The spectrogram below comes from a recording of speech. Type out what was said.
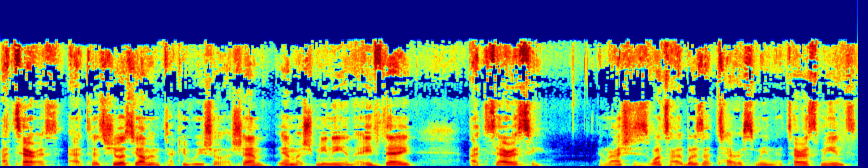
Atzeres, at Shivas Yamim Takivu Yishal Hashem, B'yam Hashmini, and the eighth day, Atzeresi. And Rashi says, what's, what does Atzeres mean? Atzeres means,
